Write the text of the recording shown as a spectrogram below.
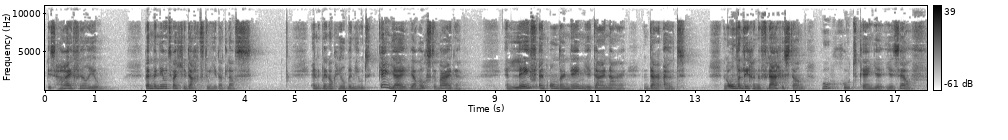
is High Value. Ben benieuwd wat je dacht toen je dat las. En ik ben ook heel benieuwd, ken jij jouw hoogste waarde? En leef en onderneem je daarnaar, daaruit. Een onderliggende vraag is dan, hoe goed ken je jezelf?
